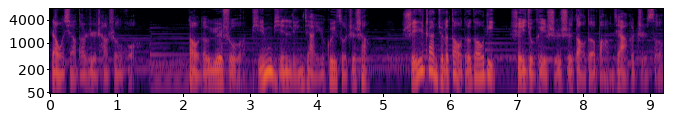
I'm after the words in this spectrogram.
让我想到日常生活。道德约束频频凌驾于规则之上，谁占据了道德高地，谁就可以实施道德绑架和指责。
